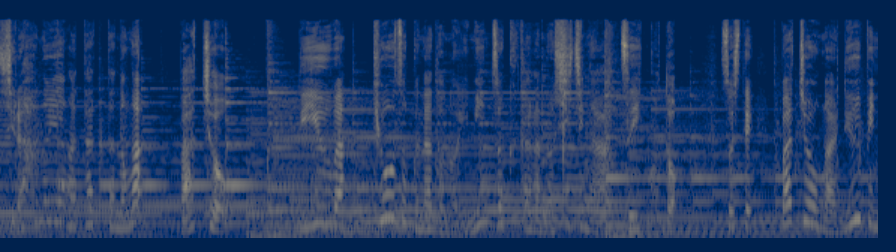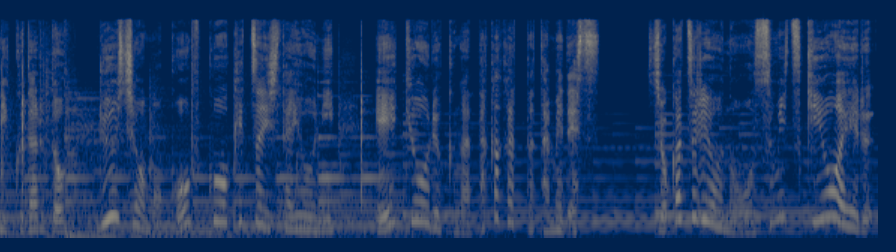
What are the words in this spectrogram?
白羽の矢が立ったのが馬長。理由は強族などの異民族からの支持が厚いこと。そして馬長が劉備に下ると劉将も降伏を決意したように影響力が高かったためです。諸葛亮のお墨付きを得る。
